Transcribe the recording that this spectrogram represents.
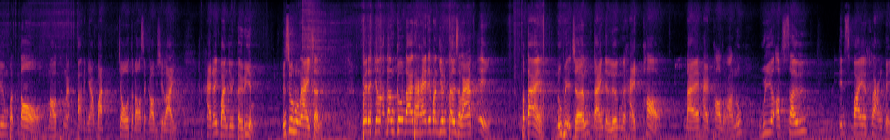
យើងបន្តមកថ្នាក់បរិញ្ញាបត្រចូលទៅដល់សាកលវិទ្យាល័យហេតុអីបានយើងទៅរៀនយើងសួរខ្លួនឯងសិនពេលដែលយើងអត់ដឹងគោលដៅថាហេតុអីបានយើងទៅសាលាទេប៉ុន្តែនោះវាច្រើនតែងតែលើកនៅហេតុផលដែលហេតុផលទាំងអស់នោះវាអត់សូវ inspire ខ្លាំងទេ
